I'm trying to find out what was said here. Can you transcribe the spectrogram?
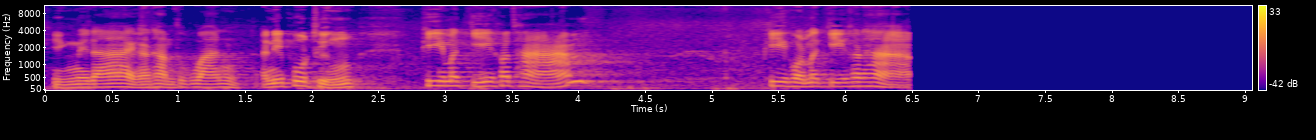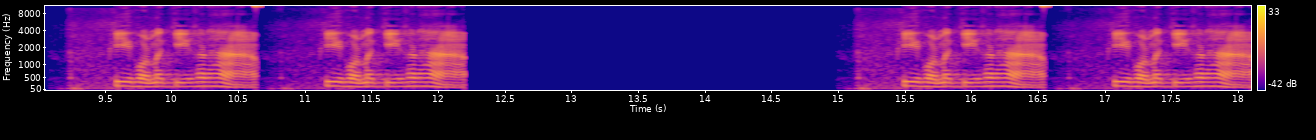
ทิ้งไม่ได้เขาทำทุกวัน อันนี้พูดถึงพี่เมื่อกี้เขาถาม พี่คนเมื่อกี้เขาถาม พี่คนเมื่อกี้เขาถาม พี่คนเมื่อกี้เขาถาม พี่คนเมื่อกี้เขาถาม พี่คนเมื่อกี้เขาถาม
